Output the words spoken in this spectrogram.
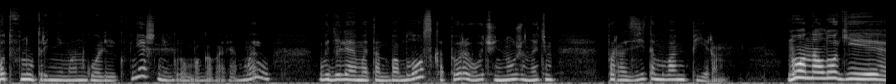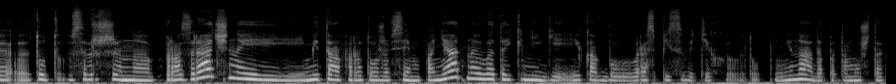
от внутренней Монголии к внешней, грубо говоря, мы выделяем этот баблос, который очень нужен этим паразитам-вампирам. Но аналогии э, тут совершенно прозрачные, и метафора тоже всем понятны в этой книге, и как бы расписывать их тут не надо, потому что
